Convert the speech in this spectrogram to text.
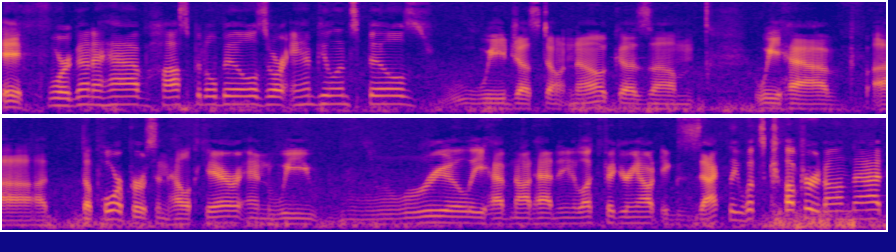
if we're going to have hospital bills or ambulance bills. We just don't know because um, we have uh, the poor person healthcare, and we really have not had any luck figuring out exactly what's covered on that.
